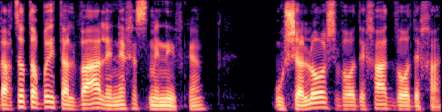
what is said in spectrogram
בארצות הברית הלוואה לנכס מניב, כן? הוא שלוש ועוד אחד ועוד אחד.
